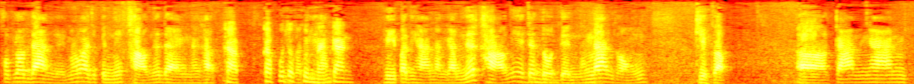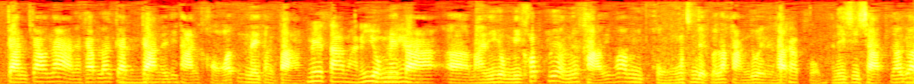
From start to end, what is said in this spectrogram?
ครบรอบด้านเลยไม่ว่าจะเป็นเนื้อขาวเนื้อแดงนะครับ ครับ ก็พุทธคุณเหมือนกัน มีปฏิหารย์ต่างกัน เนื้อขาวเนี่ยจะโดดเด่นทางด้านของเกี่ยวกับเอ่อการงานการก้าวหน้านะครับ และการการอธิษฐานขอในต่างเมตตามหานิยมๆเมตตาเอ่อมหานิยมมีครบเครื่องเนื้อขาวที่เพราะว่ามีผงสมเด็จวัดระฆังด้วยนะครับ ครับผม อันนี้ชี้ชัดแล้วก็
